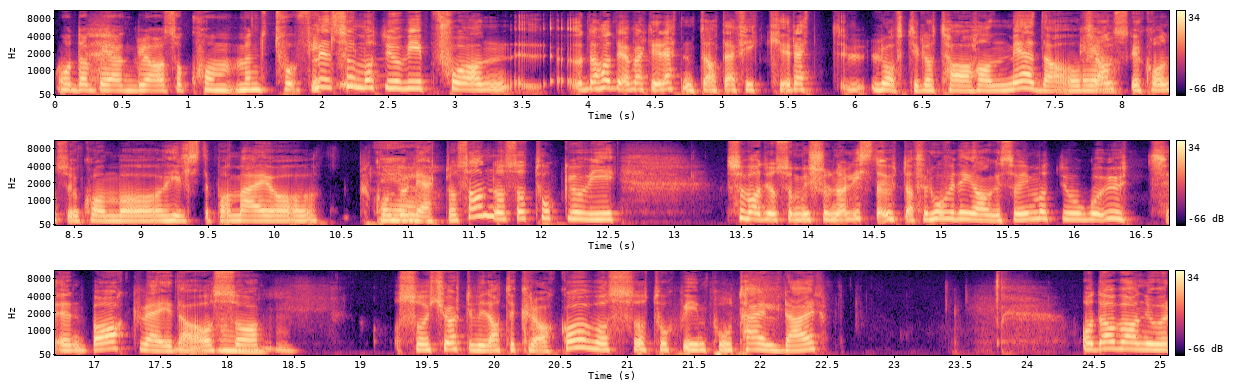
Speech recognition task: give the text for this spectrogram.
Og da ble han glad, og så kom Men to, fikk Men så måtte jo vi få han Da hadde jeg vært i retten til at jeg fikk rett lov til å ta han med, da, og Ja. franske konsul kom og hilste på meg og kondolerte og sånn, og så tok jo vi så var det jo så mye journalister utafor hovedinngangen, så vi måtte jo gå ut en bakvei, da, og så, Mm. så kjørte vi da til Krakow, og så tok vi inn på hotell der. Og da var han jo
